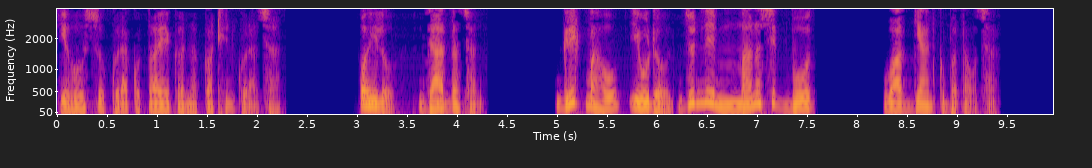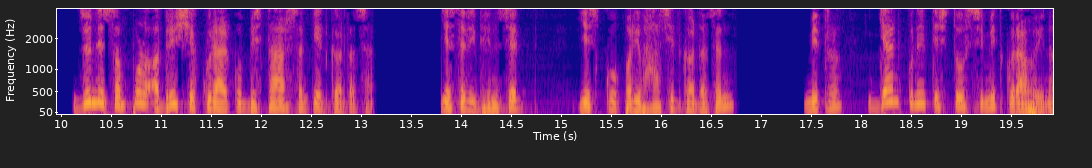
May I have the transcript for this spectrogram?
के हो सो कुराको तय गर्न कठिन कुरा छ। पहिलो जान्दछन्। ग्रीकमा हो इउडो जुनले मानसिक बोध वा ज्ञानको बताउँछ जुनले सम्पूर्ण अदृश्य कुराहरूको विस्तार संकेत गर्दछ। यसरी भिन्सेट यसको परिभाषित गर्दछन्। मित्र ज्ञान कुनै त्यस्तो सीमित कुरा होइन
